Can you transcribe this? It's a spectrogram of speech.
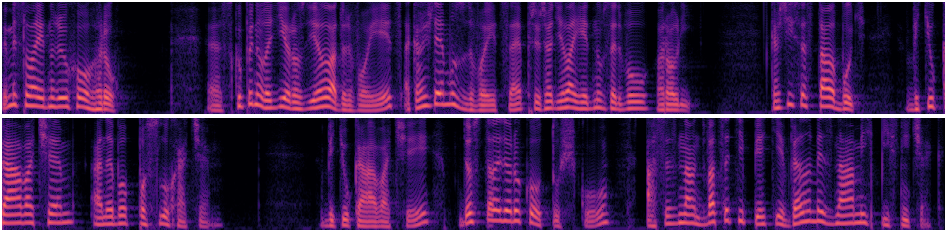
Vymyslela jednoduchou hru. Skupinu lidí rozdělila do dvojic a každému z dvojice přiřadila jednu ze dvou rolí. Každý se stal buď vyťukávačem, anebo posluchačem. Vyťukávači dostali do rukou tušku a seznam 25 velmi známých písniček.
